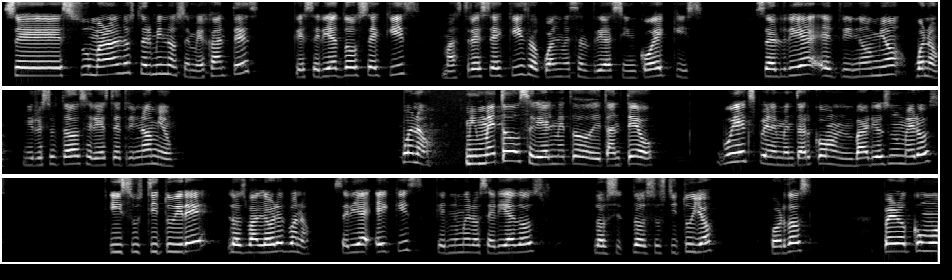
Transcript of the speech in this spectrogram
Se sumarán los términos semejantes, que sería 2x más 3x, lo cual me saldría 5x. Saldría el trinomio, bueno, mi resultado sería este trinomio. Bueno, mi método sería el método de tanteo. Voy a experimentar con varios números y sustituiré los valores, bueno, sería x, que el número sería 2, lo sustituyo por 2. Pero como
